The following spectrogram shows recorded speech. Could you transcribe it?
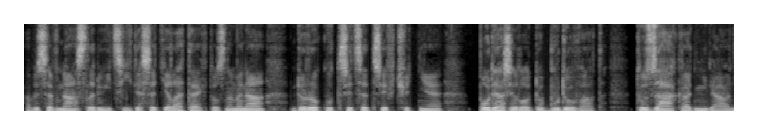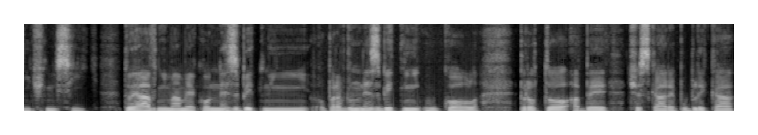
aby se v následujících deseti letech, to znamená do roku 33 včetně, podařilo dobudovat tu základní dálniční síť. To já vnímám jako nezbytný, opravdu nezbytný úkol pro to, aby Česká republika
